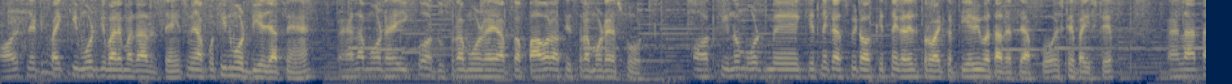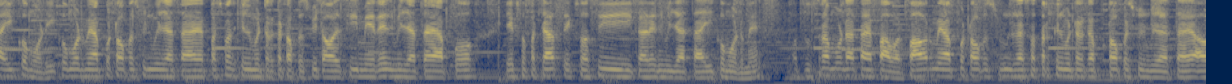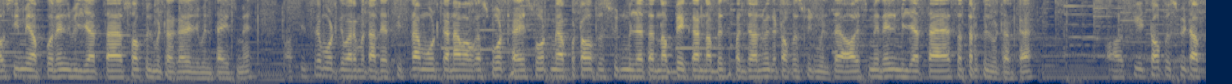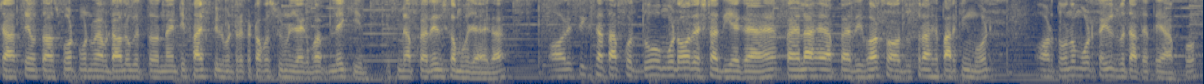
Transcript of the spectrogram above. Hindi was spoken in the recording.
और इस इलेक्ट्रिक बाइक की मोड के बारे में बता देते हैं। इसमें आपको तीन मोड दिए जाते हैं। पहला मोड है इको और दूसरा मोड है आपका पावर और तीसरा मोड है स्पोर्ट और तीनों मोड में कितने का स्पीड और कितने का रेंज प्रोवाइड करती है, ये भी बता देते हैं आपको स्टेप बाई स्टेप पहला आता है इको मोड इको मोड में आपको टॉप स्पीड मिल जाता है, पचपन किलोमीटर का टॉप स्पीड और इसी में रेंज मिल जाता है आपको 150 से 180 का रेंज मिल जाता है इको मोड में. और दूसरा मोड आता है पावर पावर में आपको टॉप स्पीड मिलता है सत्तर किलोमीटर का टॉप स्पीड मिल जाता है और उसी में आपको रेंज मिल जाता है सौ किलोमीटर का रेंज मिलता है इसमें. और तीसरे मोड के बारे में बताते हैं. तीसरा मोड का नाम आपका स्पोर्ट है. स्पोर्ट में आपको टॉप स्पीड मिल जाता है नब्बे का, नब्बे से पंचानवे का टॉप स्पीड मिलता है और इसमें रेंज मिल जाता है सत्तर किलोमीटर का. और इसकी टॉप स्पीड आप चाहते हो तो स्पोर्ट मोड में आप डालोगे तो 95 किलोमीटर का टॉप स्पीड मिल जाएगा, लेकिन इसमें आपका रेंज कम हो जाएगा. और इसी के साथ आपको दो मोड और एक्स्ट्रा दिया गया है। पहला है आपका रिवर्स और दूसरा है पार्किंग मोड और दोनों मोड का यूज़ बता देते हैं आपको।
